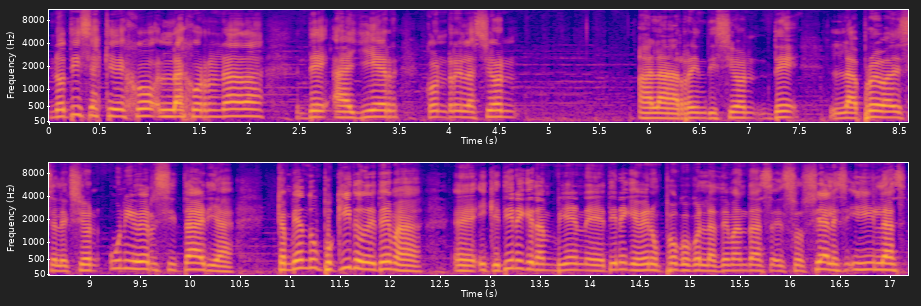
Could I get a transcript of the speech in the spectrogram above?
noticias que dejó la jornada de ayer con relación a la rendición de la prueba de selección universitaria cambiando un poquito de tema eh, y que tiene que también eh, tiene que ver un poco con las demandas eh, sociales y las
